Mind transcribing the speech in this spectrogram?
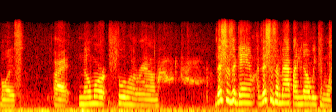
boys. Alright, no more fooling around. This is a game, this is a map I know we can win.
